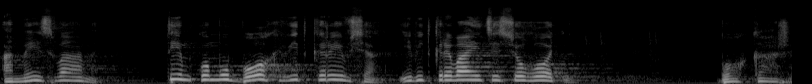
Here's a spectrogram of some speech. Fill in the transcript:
А ми з вами, тим, кому Бог відкрився і відкривається сьогодні. Бог каже,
